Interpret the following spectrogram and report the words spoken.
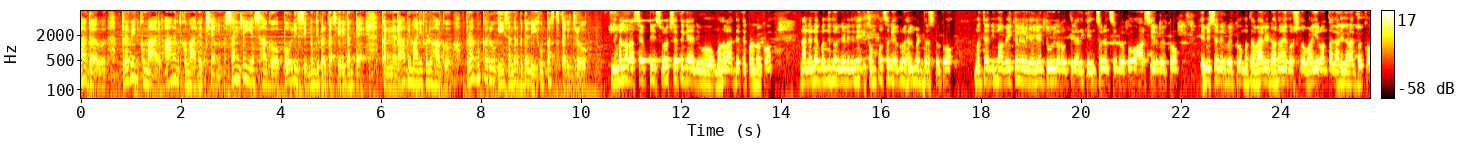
Yadav, Praveen Kumar, Anand Kumar H M Sanjay S ಹಾಗೂ ಪೊಲೀಸ್ ಸಿಬ್ಬಂದಿ ವರ್ಗ ಸೇರಿದಂತೆ ಕನ್ನಡಾಭಿಮಾನಿಗಳು ಹಾಗೂ ಪ್ರಮುಖರು ಈ ಸಂದರ್ಭದಲ್ಲಿ ಉಪಸ್ಥಿತರಿದ್ದರು. ನಿಮ್ಮೆಲ್ಲರ ಸೇಫ್ಟಿ, ಸುರಕ್ಷತೆಗೆ ನೀವು ಮೊದಲ ಆದ್ಯತೆ ಕೊಡಬೇಕು. ನಾನು ನಿನ್ನೆ ಬಂದಿದ್ದವ್ರಿಗೆ ಹೇಳಿದ್ದೀನಿ ಕಂಪಲ್ಸರಿ ಎಲ್ಲರೂ ಹೆಲ್ಮೆಟ್ ಧರಿಸ್ಬೇಕು. ಮತ್ತು ನಿಮ್ಮ ವೆಹಿಕಲ್ಗಳಿಗೆ ಏನು ಟೂ ವೀಲರ್ ಹೋಗ್ತೀರಿ, ಅದಕ್ಕೆ ಇನ್ಸೂರೆನ್ಸ್ ಇರಬೇಕು ಆರ್ ಸಿ ಇರಬೇಕು ಎಮಿಷನ್ ಇರಬೇಕು, ಮತ್ತು ವ್ಯಾಲಿಡ್ ಹದಿನೈದು ವರ್ಷದ ಒಳಗಿರುವಂಥ ಗಾಡಿಗಳಾಗಬೇಕು.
